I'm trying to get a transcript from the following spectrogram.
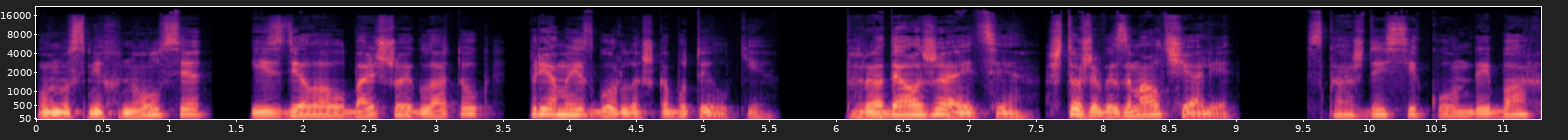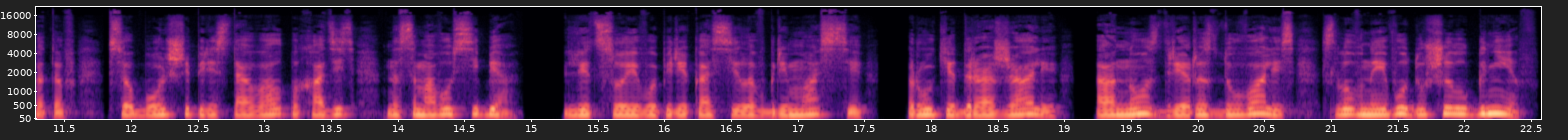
Он усмехнулся и сделал большой глоток прямо из горлышка бутылки. Продолжайте. Что же вы замолчали? С каждой секундой Бархатов все больше переставал походить на самого себя. Лицо его перекосило в гримасе, руки дрожали, а ноздри раздувались, словно его душил гнев.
